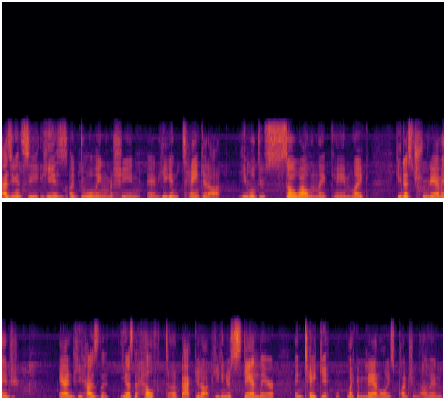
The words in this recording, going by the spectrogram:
as you can see, he is a dueling machine and he can tank it up. He will do so well in late game. Like, he does true damage and he has the he has the health to back it up. He can just stand there and take it like a man while he's punching them. And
